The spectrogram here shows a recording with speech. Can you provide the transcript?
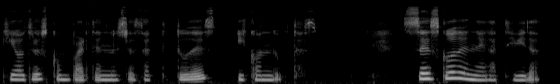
que otros comparten nuestras actitudes y conductas. Sesgo de negatividad.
